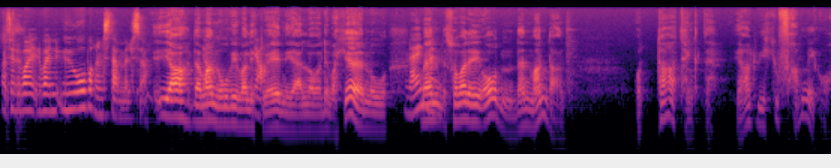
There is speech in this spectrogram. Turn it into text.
Altså det var, det var en uoverensstemmelse. Ja, det var Ja. noe vi var litt Ja. uenige i, eller det var ikke noe Nei, men, men- så var det i orden den mandagen. Og da tenkte jeg ja, du gikk jo fram i går.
